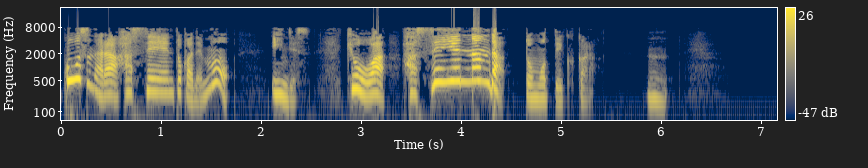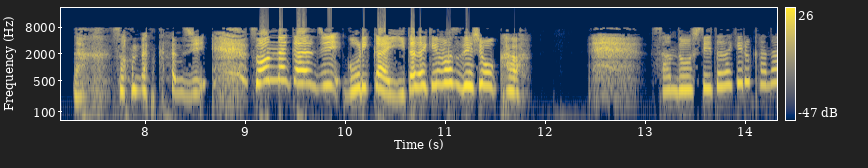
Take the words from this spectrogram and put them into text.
コースなら8000円とかでもいいんです。今日は8000円なんだと思っていくから。うん。そんな感じ。そんな感じ。ご理解いただけますでしょうか賛同していただけるかな？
